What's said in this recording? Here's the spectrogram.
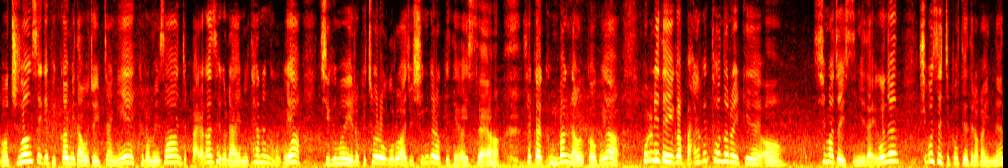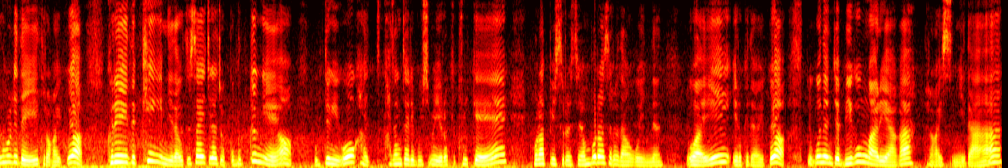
어, 주황색의 빛감이 나오죠. 잎장이 그러면서 이제 빨간색을 라인을 타는 거고요. 지금은 이렇게 초록으로 아주 싱그럽게 되어 있어요. 색깔 금방 나올 거고요. 홀리데이가 맑은 톤으로 이렇게 어, 심어져 있습니다. 이거는 15cm 포트에 들어가 있는 홀리데이 들어가 있고요. 그레이트 킹입니다. 이것도 사이즈가 좋고 묵둥이에요. 묵둥이고 가, 가장자리 보시면 이렇게 붉게 보랏빛으로 해서 연보라색으로 나오고 있는 요 아이 이렇게 되어 있고요. 이거는 이제 미국 마리아가 들어가 있습니다.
